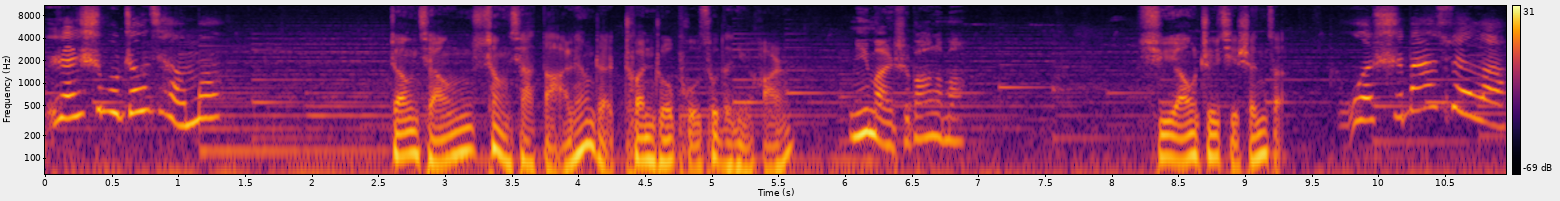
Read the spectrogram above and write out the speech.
人事部张强吗？张强上下打量着穿着朴素的女孩。你满十八了吗？徐瑶直起身子。我十八岁了，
